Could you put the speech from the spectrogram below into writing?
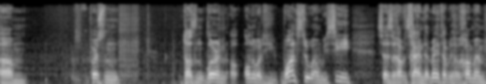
um, person doesn't learn only what he wants to, and we see, says the Chafetz Chaim, that many times Chachamim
